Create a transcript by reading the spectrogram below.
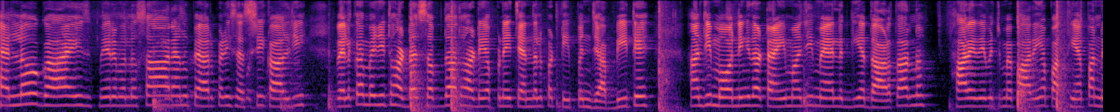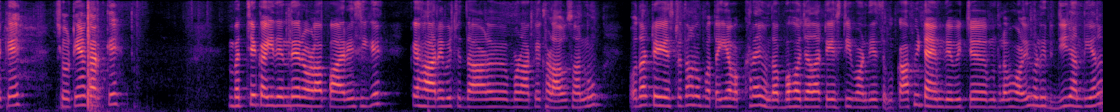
ਹੈਲੋ ਗਾਇਜ਼ ਮੇਰੇ ਵੱਲੋਂ ਸਾਰਿਆਂ ਨੂੰ ਪਿਆਰ ਭਰੀ ਸਤਿ ਸ੍ਰੀ ਅਕਾਲ ਜੀ। ਵੈਲਕਮ ਹੈ ਜੀ ਤੁਹਾਡਾ ਸਭ ਦਾ, ਤੁਹਾਡੇ ਆਪਣੇ ਚੈਨਲ ਭੱਟੀ ਪੰਜਾਬੀ ਤੇ। ਹਾਂਜੀ ਮਾਰਨਿੰਗ ਦਾ ਟਾਈਮ ਆ ਜੀ। ਮੈਂ ਲੱਗੀ ਆ ਦਾਲ ਧਰਨ। ਹਾਰੇ ਦੇ ਵਿੱਚ ਮੈਂ ਪਾ ਰਹੀ ਆ ਪਾਥੀਆਂ ਭੰਨ ਕੇ, ਛੋਟੀਆਂ ਕਰਕੇ। ਬੱਚੇ ਕਈ ਦਿਨ ਦੇ ਰੌਲਾ ਪਾ ਰਹੇ ਸੀਗੇ ਕਿ ਹਾਰੇ ਵਿੱਚ ਦਾਲ ਬਣਾ ਕੇ ਖਿਲਾਓ ਸਾਨੂੰ। ਉਹਦਾ ਟੇਸਟ ਤੁਹਾਨੂੰ ਪਤਾ ਹੀ ਆ, ਵੱਖਰਾ ਹੀ ਹੁੰਦਾ। ਬਹੁਤ ਜ਼ਿਆਦਾ ਟੇਸਟੀ ਬਣਦੀ ਹੈ। ਕਾਫੀ ਟਾਈਮ ਦੇ ਵਿੱਚ ਮਤਲਬ ਹੌਲੀ ਹੌਲੀ ਰਿੱਝੀ ਜਾਂਦੀ ਹੈ ਨਾ।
